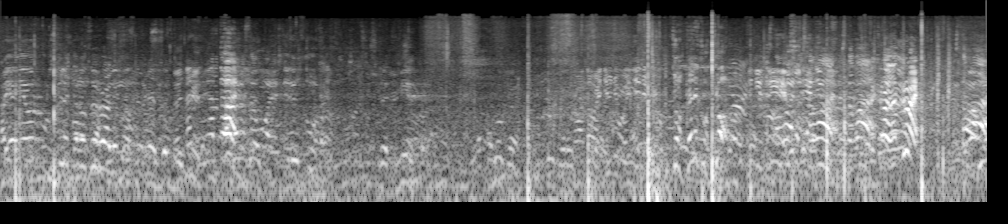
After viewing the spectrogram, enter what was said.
А я не уру, блядь, разыграли нас. Дай! Тём, далеко, Тём! Иди, три, вставай, вставай! Накрой, накрой! Вставай!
